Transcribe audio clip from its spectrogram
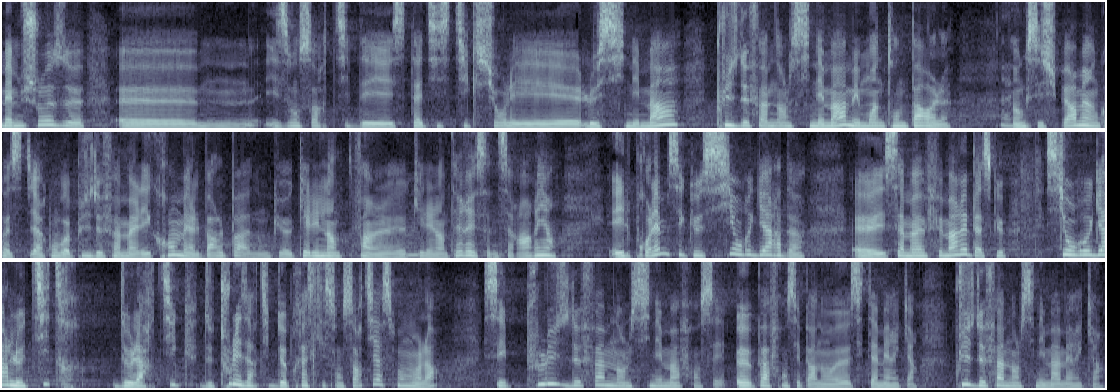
même chose, euh, ils ont sorti des statistiques sur les, le cinéma, plus de femmes dans le cinéma, mais moins de temps de parole. Donc c'est super bien, quoi. C'est-à-dire qu'on voit plus de femmes à l'écran, mais elles parlent pas. Donc euh, quel est l'intérêt quel est l'intérêt? Ça ne sert à rien. Et le problème, c'est que si on regarde, euh, ça m'a fait marrer parce que si on regarde le titre de l'article, de tous les articles de presse qui sont sortis à ce moment-là, c'est plus de femmes dans le cinéma français, euh, pas français, pardon, euh, c'était américain, plus de femmes dans le cinéma américain.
